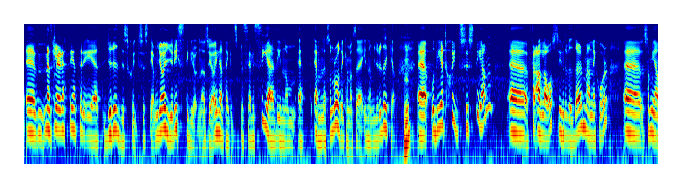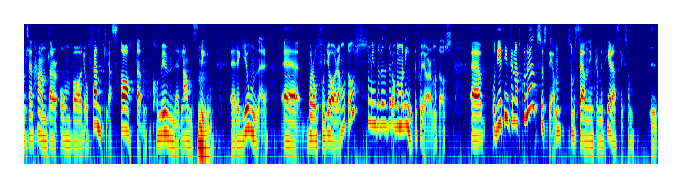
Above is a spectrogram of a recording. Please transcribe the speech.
Eh, Mänskliga rättigheter är ett juridiskt skyddssystem. Jag är jurist i grunden, så jag är helt enkelt specialiserad inom ett ämnesområde kan man säga, inom juridiken. Eh, Och det är ett skyddssystem eh, för alla oss individer, människor, eh, som egentligen handlar om vad det offentliga, staten, kommuner, landsting, eh, regioner, eh, vad de får göra mot oss som individer och vad man inte får göra mot oss. Eh, Och det är ett internationellt system som sen implementeras liksom i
